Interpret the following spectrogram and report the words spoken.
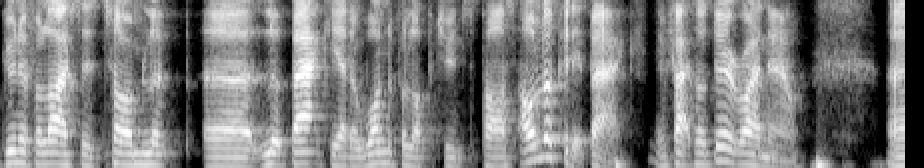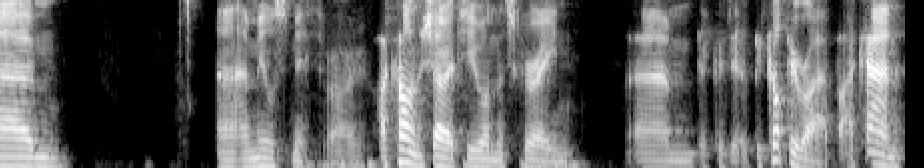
Gunnar for life says, Tom, look, uh, look back. He had a wonderful opportunity to pass. I'll look at it back. In fact, I'll do it right now. Um, uh, Emile Smith Rowe. I can't show it to you on the screen um, because it would be copyright, but I can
